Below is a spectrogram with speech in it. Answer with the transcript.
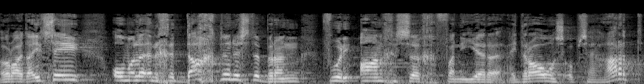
Alraai, hy sê om hulle in gedagtenis te bring voor die aangesig van die Here. Hy dra ons op sy hart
